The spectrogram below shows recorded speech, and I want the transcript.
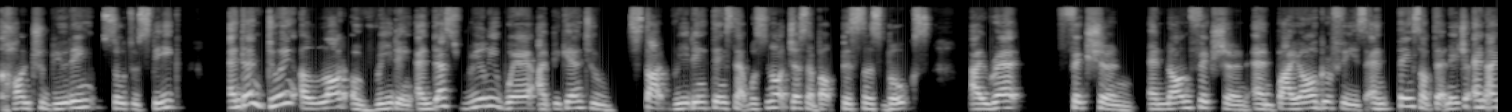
contributing, so to speak, and then doing a lot of reading. And that's really where I began to start reading things that was not just about business books. I read fiction and nonfiction and biographies and things of that nature. And I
